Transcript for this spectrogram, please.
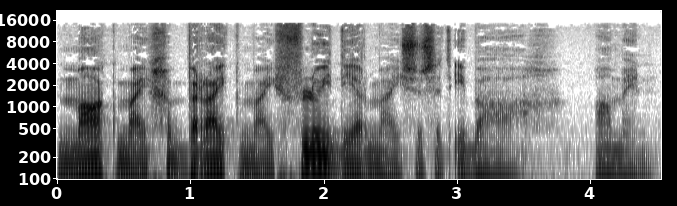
maak my, gebruik my, vloei deur my soos dit U behaag. Amen.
